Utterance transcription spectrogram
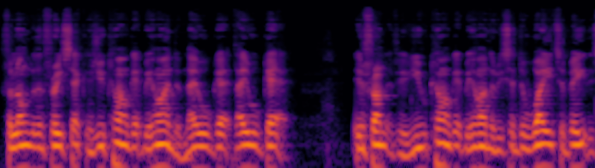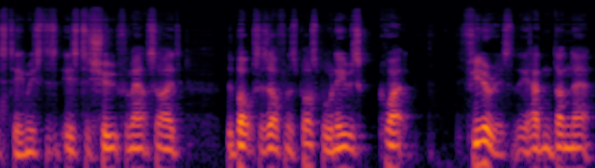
for longer than three seconds, you can't get behind them. They will get they will get in front of you. You can't get behind them. He said the way to beat this team is to, is to shoot from outside the box as often as possible. And he was quite furious that they hadn't done that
